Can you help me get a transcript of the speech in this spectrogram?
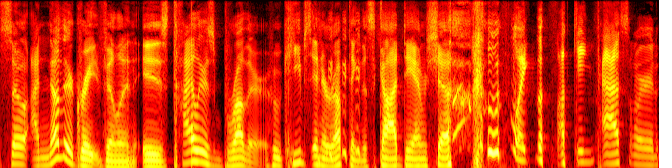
So another great villain is Tyler's brother, who keeps interrupting this goddamn show with like the fucking password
